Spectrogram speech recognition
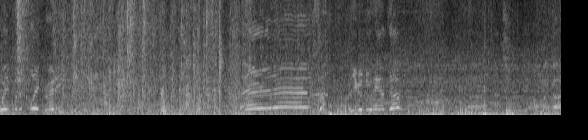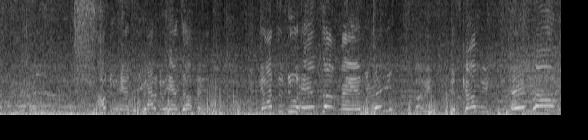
Wait for the click. Ready? There it is. Are you gonna do hands up? I'll do hands up. You gotta do hands up, man. You got to do hands up, man. You ready? Coming. It's coming. Here it comes.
